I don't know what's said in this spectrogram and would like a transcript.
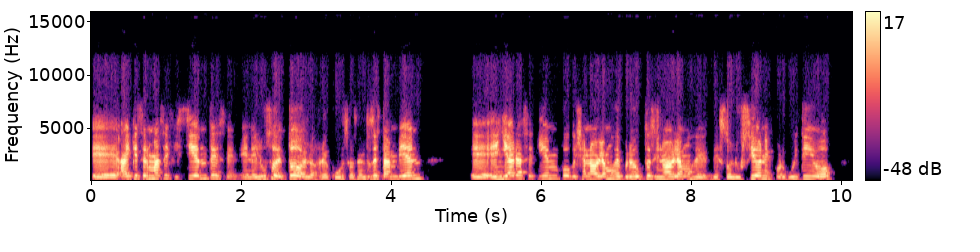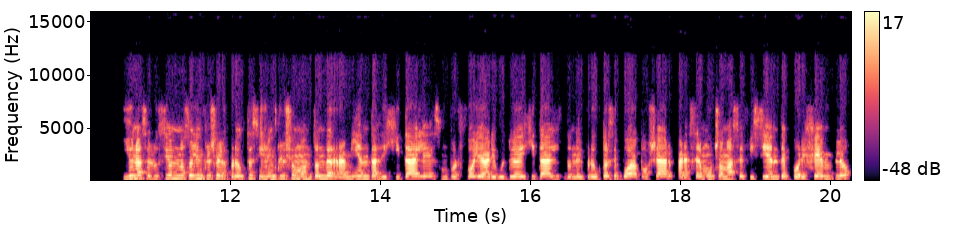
eh, hay que ser más eficientes en, el uso de todos los recursos. Entonces también eh, en YAR hace tiempo que ya no hablamos de productos, sino hablamos de soluciones por cultivo, y una solución no solo incluye los productos, sino incluye un montón de herramientas digitales, un portfolio de agricultura digital, donde el productor se pueda apoyar para ser mucho más eficiente, por ejemplo,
